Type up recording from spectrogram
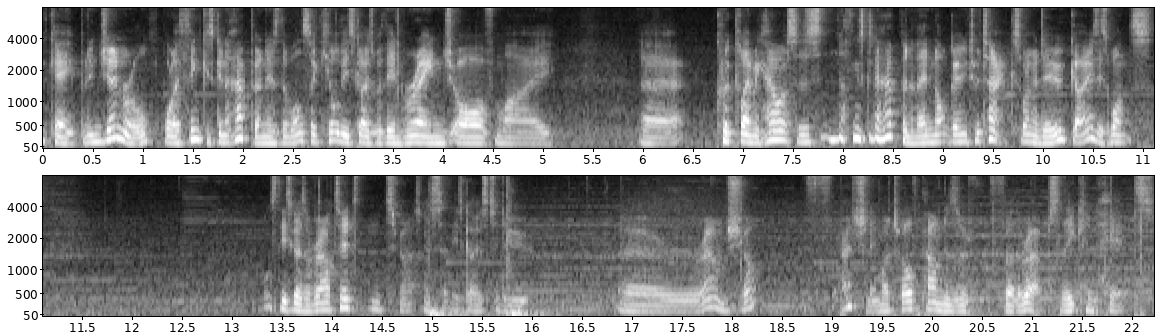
Okay, but in general, what I think is going to happen is that once I kill these guys within range of my uh, quick climbing howitzers, nothing's going to happen and they're not going to attack. So what I'm going to do, guys, is once once these guys are routed, to be honest, I'm going to set these guys to do a round shot. Actually, my 12 pounders are further up, so they can hit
